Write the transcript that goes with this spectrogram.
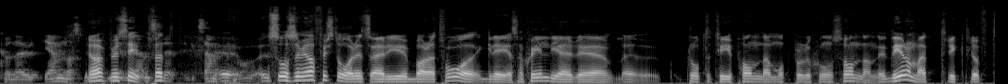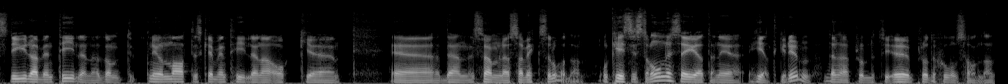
kunna utjämnas Ja precis, bränsle, för att, eh, så som jag förstår det så är det ju bara två grejer som skiljer eh, eh prototyp Honda mot produktions Honda. Det är de här tryckluftstyrda ventilerna, de pneumatiska ventilerna och eh, den sömlösa växellådan. Och Casey Stoner säger ju att den är helt grym, den här produktions Hondan.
